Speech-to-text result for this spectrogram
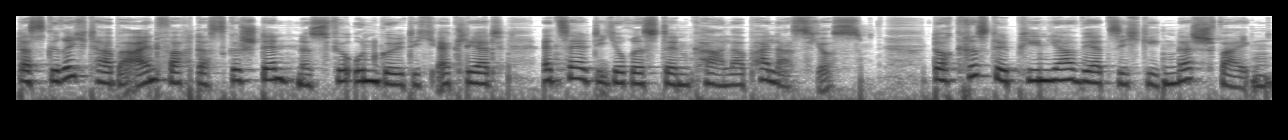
Das Gericht habe einfach das Geständnis für ungültig erklärt, erzählt die Juristin Carla Palacios. Doch Christel Pina wehrt sich gegen das Schweigen.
